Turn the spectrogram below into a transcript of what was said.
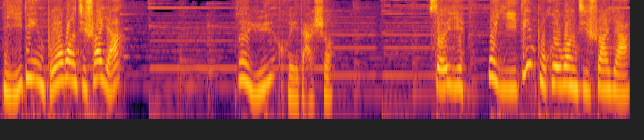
你一定不要忘记刷牙。”鳄鱼回答说：“所以我一定不会忘记刷牙。”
